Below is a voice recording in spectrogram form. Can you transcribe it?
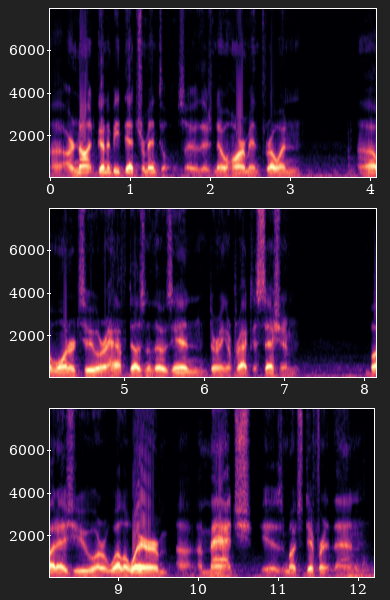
uh, are not going to be detrimental. So there's no harm in throwing uh, one or two or a half dozen of those in during a practice session. But as you are well aware, uh, a match is much different than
